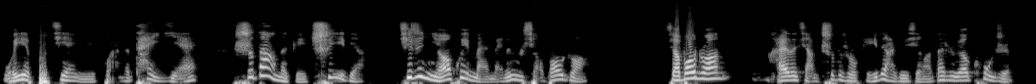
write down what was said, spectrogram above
我也不建议管得太严，适当的给吃一点。其实你要会买，买那种小包装，小包装，孩子想吃的时候给点就行了。但是要控制。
